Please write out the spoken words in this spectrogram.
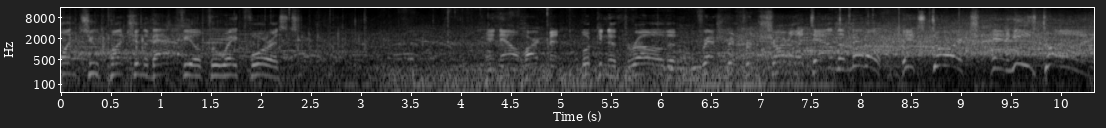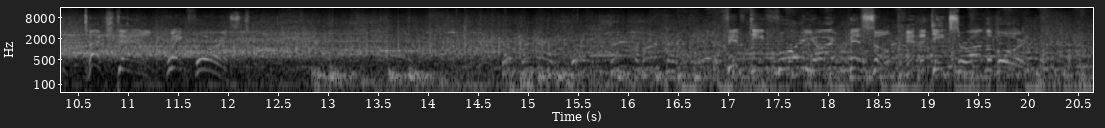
one-two punch in the backfield for Wake Forest. And now Hartman looking to throw the freshman from Charlotte down the middle. It's Dortch, and he's gone. Touchdown, Wake Forest. 54-yard missile, and the Deacs are on the board.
